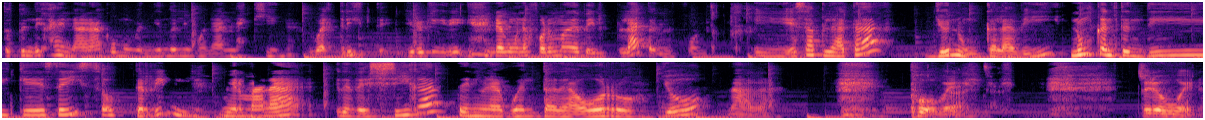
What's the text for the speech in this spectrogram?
dos pendejas enanas como vendiendo limonada en la esquina. Igual triste. Yo creo que era una forma de pedir plata en el fondo. Y esa plata yo nunca la vi, nunca entendí qué se hizo. Terrible. Mi hermana desde chica tenía una cuenta de ahorro. Yo, nada. Pobre. Pero bueno,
